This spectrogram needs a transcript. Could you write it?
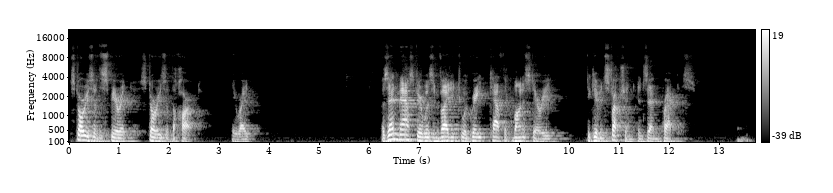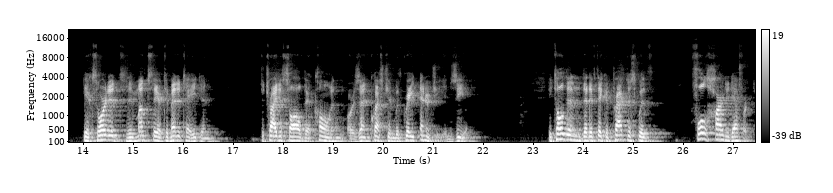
Stories of the Spirit, Stories of the Heart. They write, a Zen master was invited to a great Catholic monastery to give instruction in Zen practice. He exhorted the monks there to meditate and to try to solve their koan or Zen question with great energy and zeal. He told them that if they could practice with full-hearted effort,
